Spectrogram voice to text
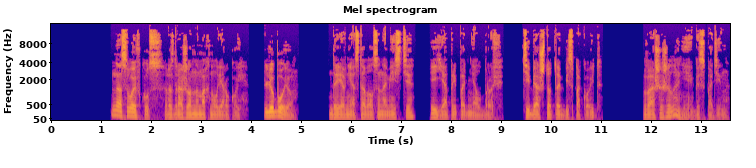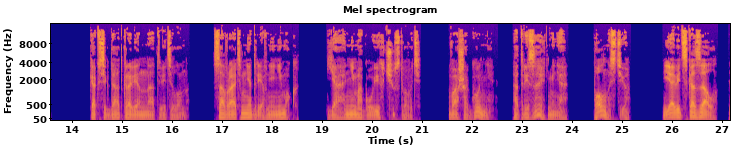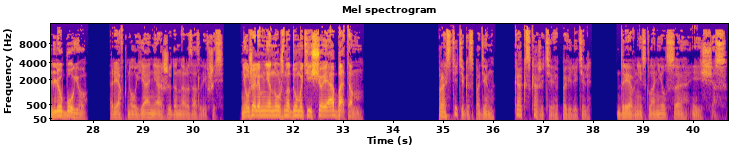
«На свой вкус», — раздраженно махнул я рукой. «Любую». Древний оставался на месте, и я приподнял бровь. «Тебя что-то беспокоит?» «Ваше желание, господин», — как всегда откровенно ответил он. Соврать мне древний не мог. Я не могу их чувствовать. Ваш огонь отрезает меня полностью. Я ведь сказал «любую», — рявкнул я, неожиданно разозлившись. «Неужели мне нужно думать еще и об этом?» «Простите, господин, как скажете, повелитель». Древний склонился и исчез.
